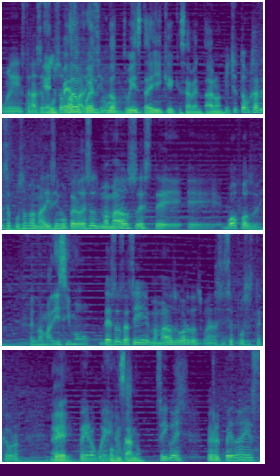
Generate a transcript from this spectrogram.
güey, estaba- se el puso pedo fue el plot twist ahí que, que se aventaron. Pinche Tom Hardy se puso mamadísimo, pero de esos mamados, este, eh, bofos, güey. Ay, mamadísimo. De esos así, mamados gordos, bueno, así se puso este cabrón. Pe- Ey, pero, güey. no sí, güey. Pero el pedo es,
